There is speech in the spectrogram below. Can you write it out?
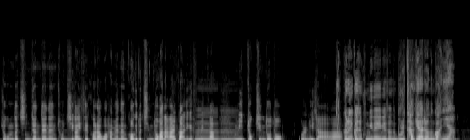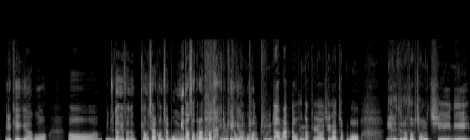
조금 더 진전되는 조치가 음. 있을 거라고 하면은 거기도 진도가 나갈 거 아니겠습니까? 음, 음. 그럼 이쪽 진도도 올리자. 그러니까 지금 국민의힘에서는 물타기 하려는 거 아니냐 이렇게 얘기하고 어 민주당에서는 경찰 검찰 못 믿어서 그러는 거다 이렇게 그렇죠. 얘기하고 전 둘 다 맞다고 생각해요. 제가 저, 뭐 예를 들어서 정치인이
